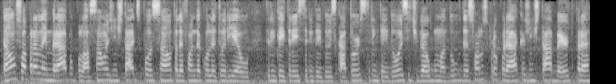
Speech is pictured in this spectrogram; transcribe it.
Então, só para lembrar a população, a gente está à disposição, o telefone da coletoria é o 33 32 14 32. Se tiver alguma dúvida, é só nos procurar que a gente está aberto para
